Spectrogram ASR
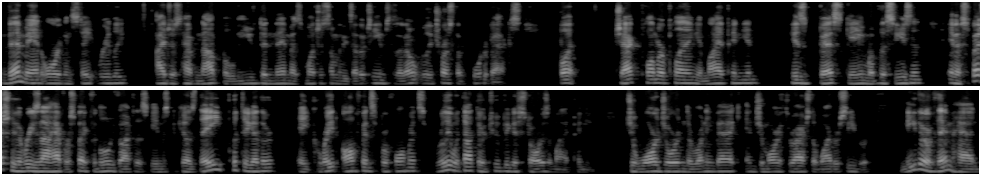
Them and Oregon State, really. I just have not believed in them as much as some of these other teams because I don't really trust their quarterbacks. But Jack Plummer playing, in my opinion, his best game of the season. And especially the reason I have respect for Louisville after this game is because they put together a great offensive performance, really without their two biggest stars, in my opinion. Jawhar Jordan, the running back, and Jamari Thrash, the wide receiver. Neither of them had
